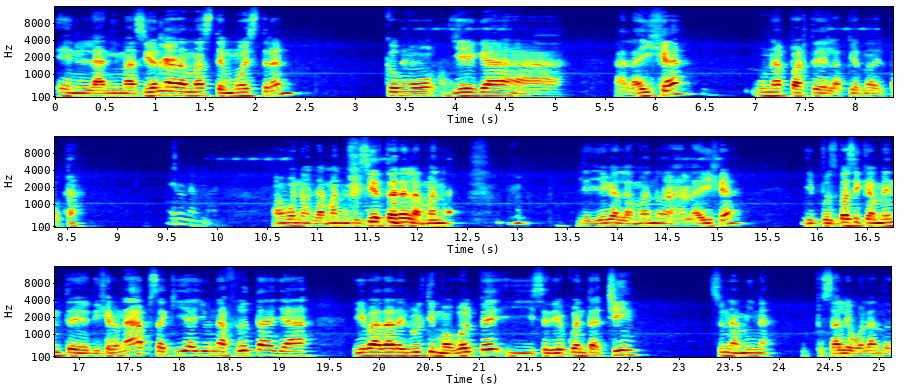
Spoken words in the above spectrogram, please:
En la animación nada más te muestran cómo llega a, a la hija una parte de la pierna del papá. Era una mano. Ah, bueno, la mano, sí es cierto, era la mano. Le llega la mano a la hija y pues básicamente dijeron, ah, pues aquí hay una fruta, ya iba a dar el último golpe y se dio cuenta, chin, es una mina. Pues sale volando,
